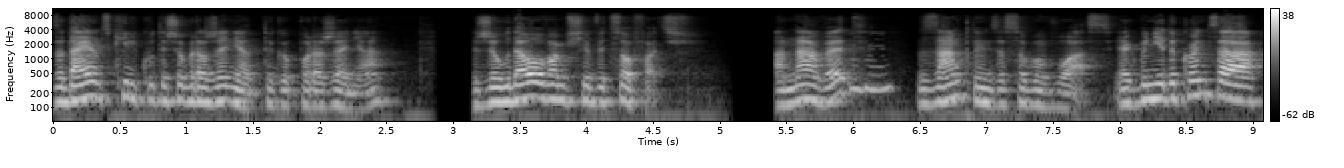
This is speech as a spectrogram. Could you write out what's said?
zadając kilku też obrażenia od tego porażenia, że udało wam się wycofać, a nawet Mhm. zamknąć za sobą włas. Jakby nie do końca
